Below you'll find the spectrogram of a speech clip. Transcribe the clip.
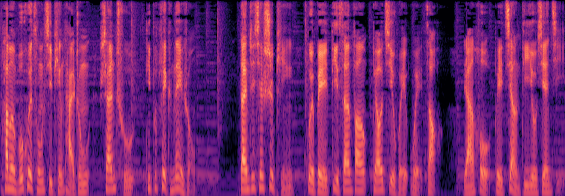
他们不会从其平台中删除 Deepfake 内容，但这些视频会被第三方标记为伪造，然后被降低优先级。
